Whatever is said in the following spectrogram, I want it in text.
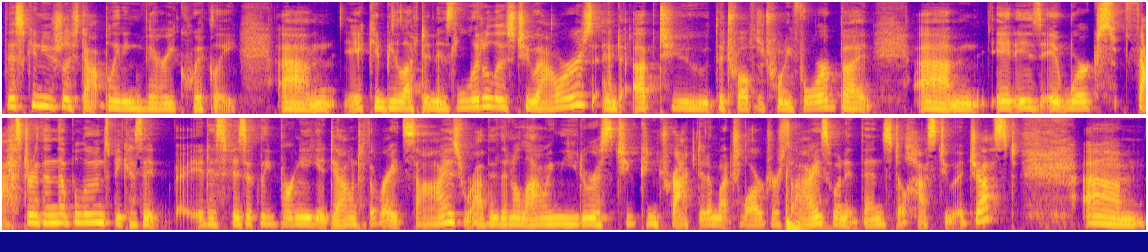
This can usually stop bleeding very quickly. Um, it can be left in as little as two hours and up to the 12 to 24, but um, it is it it works faster than the balloons because it, it is physically bringing it down to the right size rather than allowing the uterus to contract at a much larger size when it then still has to adjust. Um,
